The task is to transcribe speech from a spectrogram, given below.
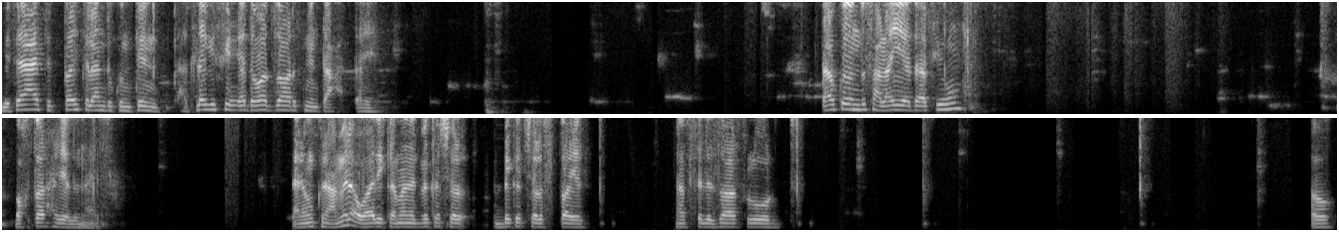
بتاعت ال title and content هتلاقي في أدوات ظهرت من تحت أهي. تعالوا كده ندوس على أي أداة فيهم. واختار حاجة اللي أنا عايزها. يعني ممكن أعملها أو ادي كمان ال picture ال picture style. نفس اللي ظهر في ال Word. اهو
